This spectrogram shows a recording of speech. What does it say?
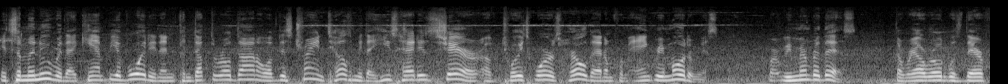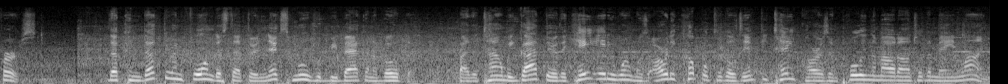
it's a maneuver that can't be avoided, and Conductor O'Donnell of this train tells me that he's had his share of choice words hurled at him from angry motorists. But remember this the railroad was there first. The conductor informed us that their next move would be back in Avoca. By the time we got there, the K 81 was already coupled to those empty tank cars and pulling them out onto the main line.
